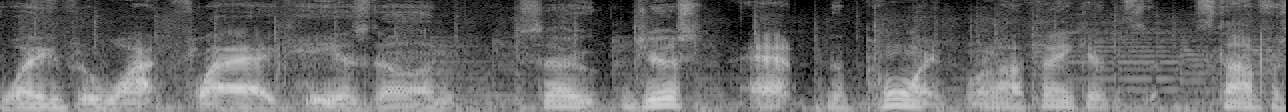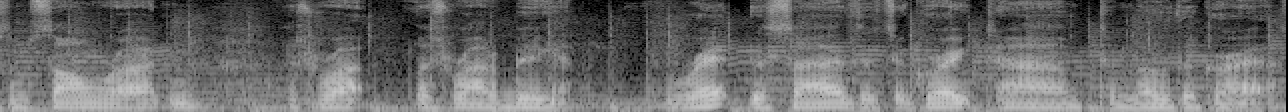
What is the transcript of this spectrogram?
waved a white flag. He is done. So just at the point when I think it's, it's time for some songwriting, let's write, let's write a big one. Rhett decides it's a great time to mow the grass.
